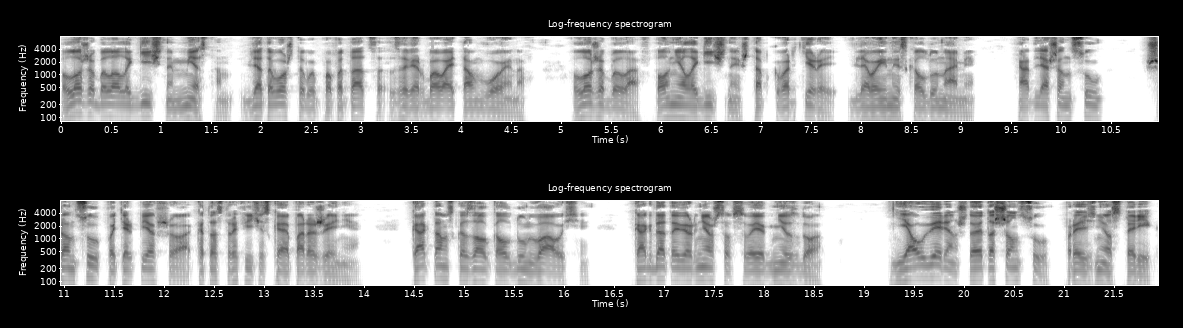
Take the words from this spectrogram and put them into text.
Ложа была логичным местом для того, чтобы попытаться завербовать там воинов. Ложа была вполне логичной штаб-квартирой для войны с колдунами, а для Шансу, Шансу, потерпевшего катастрофическое поражение. Как там сказал колдун Вауси? Когда ты вернешься в свое гнездо?» «Я уверен, что это Шансу», — произнес старик.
